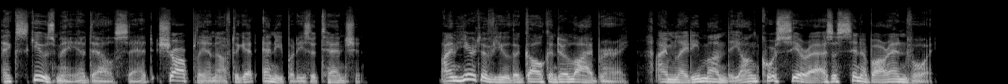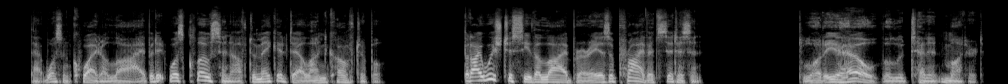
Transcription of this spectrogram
Excuse me, Adele said, sharply enough to get anybody's attention. I'm here to view the Gulkender Library. I'm Lady Mundy on Corcyra as a Cinnabar envoy. That wasn't quite a lie, but it was close enough to make Adele uncomfortable but I wish to see the library as a private citizen. Bloody hell, the lieutenant muttered.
